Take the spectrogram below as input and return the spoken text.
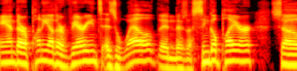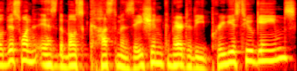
And there are plenty other variants as well. Then there's a single player. So this one has the most customization compared to the previous two games.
